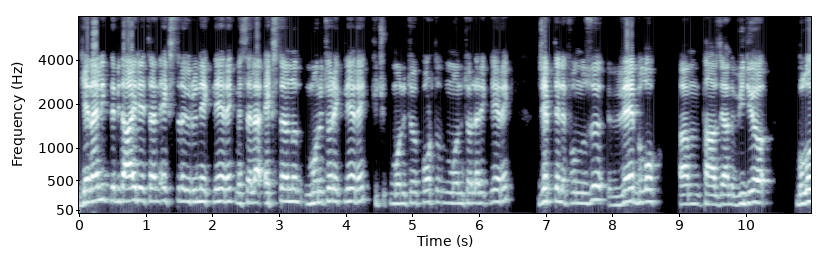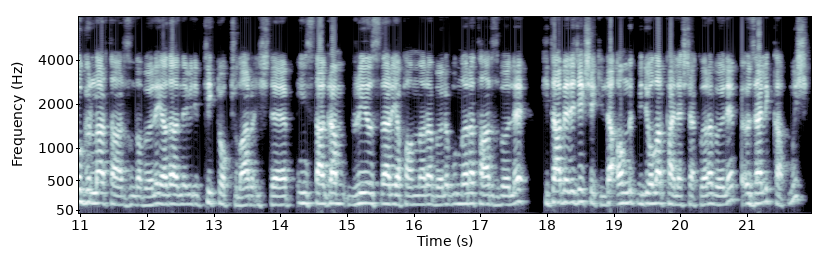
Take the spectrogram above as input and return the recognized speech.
genellikle bir de ayrıyeten ekstra ürün ekleyerek mesela external monitör ekleyerek küçük monitör, portable monitörler ekleyerek cep telefonunuzu vlog um, tarzı yani video bloggerlar tarzında böyle ya da ne bileyim TikTokçular işte Instagram Reels'ler yapanlara böyle bunlara tarz böyle hitap edecek şekilde anlık videolar paylaşacaklara böyle özellik katmış.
